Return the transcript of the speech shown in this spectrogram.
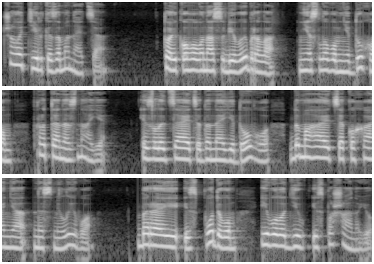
чого тільки заманеться. Той, кого вона собі вибрала, ні словом, ні духом про те не знає, і залицяється до неї довго, домагається кохання несміливо, бере її із подивом і володів із пошаною.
